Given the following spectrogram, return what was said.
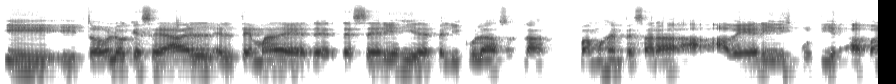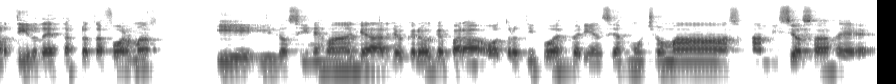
y, todo lo que sea el, tema de, series y de películas la, vamos a empezar a, ver y discutir a partir de estas plataformas y, los cines van a quedar yo creo que para otro tipo de experiencias mucho más ambiciosas de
